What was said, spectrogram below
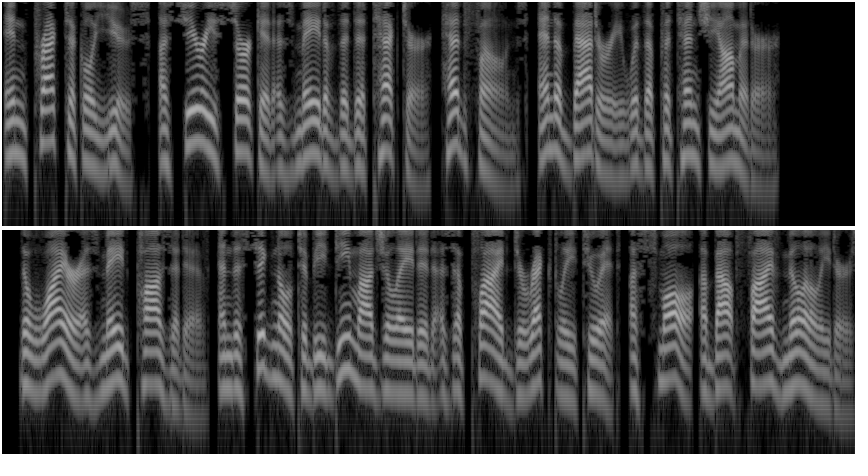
In practical use, a series circuit is made of the detector, headphones, and a battery with a potentiometer. The wire is made positive, and the signal to be demodulated is applied directly to it. A small about 5 milliliters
